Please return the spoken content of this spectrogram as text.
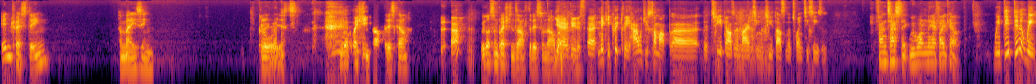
interesting, amazing, glorious. We've got questions after this, Karl. Huh? We've got some questions after this from the Yeah, do this. Uh, Nikki, quickly, how would you sum up uh, the 2019-2020 season? Fantastic. We won the FA Cup. We did, didn't we?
